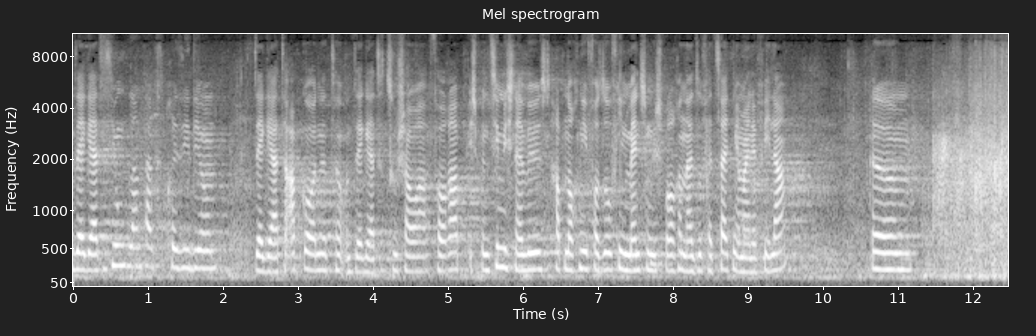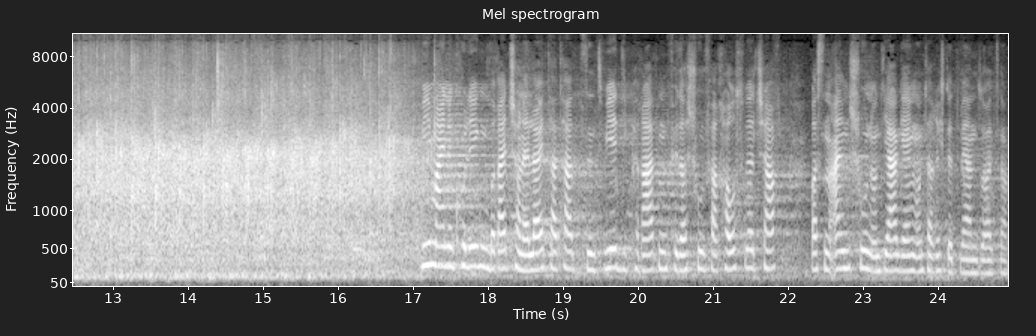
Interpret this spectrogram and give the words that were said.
Sehr geehrtes Jugendlandtagspräsidium, sehr geehrte Abgeordnete und sehr geehrte Zuschauer, vorab, ich bin ziemlich nervös, habe noch nie vor so vielen Menschen gesprochen, also verzeiht mir meine Fehler. Ähm Wie meine Kollegin bereits schon erläutert hat, sind wir die Piraten für das Schulfach Hauswirtschaft, was in allen Schulen und Jahrgängen unterrichtet werden sollte.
